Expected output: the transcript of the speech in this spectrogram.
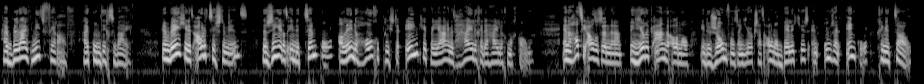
Hij blijft niet ver af. Hij komt dichterbij. En weet je, in het Oude Testament dan zie je dat in de tempel alleen de hoge priester één keer per jaar in het heilige der heiligen mag komen. En dan had hij altijd een, uh, een jurk aan, waar allemaal in de zoom van zijn jurk zaten allemaal belletjes. En om zijn enkel ging een touw.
